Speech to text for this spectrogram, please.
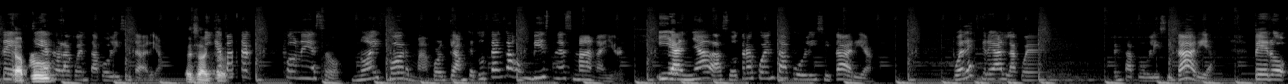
te cierro la cuenta publicitaria. ¿Y qué pasa con eso? No hay forma, porque aunque tú tengas un business manager y añadas otra cuenta publicitaria, puedes crear la cuenta cuenta publicitaria. pero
